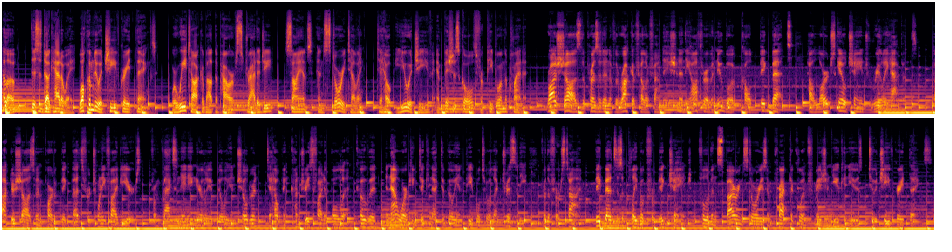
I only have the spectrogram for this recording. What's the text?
Hello, this is Doug Hattaway. Welcome to Achieve Great Things, where we talk about the power of strategy, science, and storytelling to help you achieve ambitious goals for people on the planet. Raj Shah is the president of the Rockefeller Foundation and the author of a new book called Big Bets How Large Scale Change Really Happens. Dr. Shah has been part of Big Bets for 25 years, from vaccinating nearly a billion children to helping countries fight Ebola and COVID, and now working to connect a billion people to electricity for the first time. Big Bets is a playbook for big change, full of inspiring stories and practical information you can use to achieve great things.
